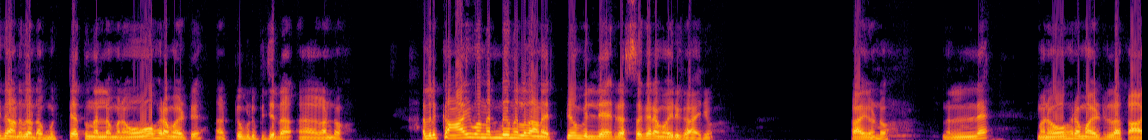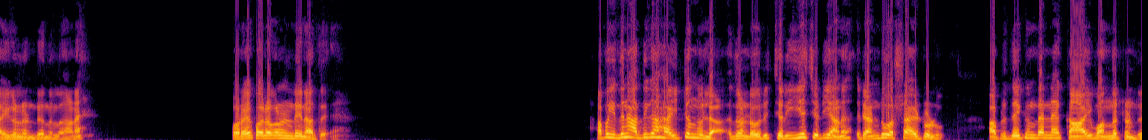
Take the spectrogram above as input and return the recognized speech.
ഇതാണ് ഇത് കണ്ടോ മുറ്റത്ത് നല്ല മനോഹരമായിട്ട് നട്ടുപിടിപ്പിച്ചിട്ട് കണ്ടോ? അതിൽ കായ് വന്നിട്ടുണ്ട് എന്നുള്ളതാണ് ഏറ്റവും വലിയ രസകരമായൊരു കാര്യം. കായ് കണ്ടോ? നല്ല മനോഹരമായിട്ടുള്ള കായ്കളുണ്ട് എന്നുള്ളതാണ്. കുറേ കൊലകളുണ്ട് ഇതിനകത്ത്. അപ്പൊ ഇതിനധികം ഹൈറ്റ് ഒന്നുമില്ല. ഇതുണ്ട് ഒരു ചെറിയ ചെടിയാണ്. രണ്ടു വർഷമായിട്ടുള്ളൂ. അപ്പോഴത്തേക്കും തന്നെ കായ് വന്നിട്ടുണ്ട്.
